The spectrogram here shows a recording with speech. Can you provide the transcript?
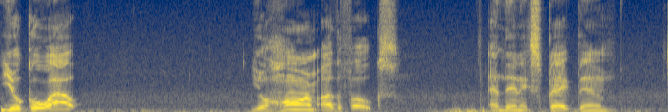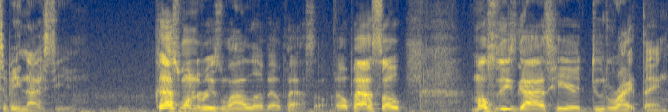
you'll go out, you'll harm other folks, and then expect them to be nice to you. Cause that's one of the reasons why I love El Paso. El Paso, most of these guys here do the right thing.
